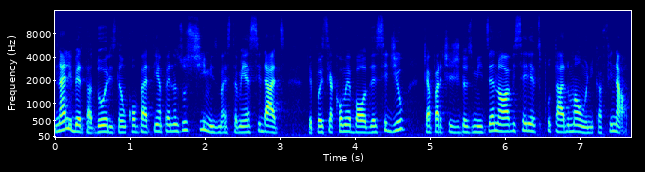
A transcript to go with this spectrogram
Na Libertadores não competem apenas os times, mas também as cidades, depois que a Comebol decidiu que a partir de 2019 seria disputada uma única final.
